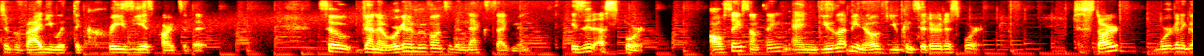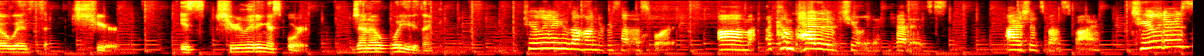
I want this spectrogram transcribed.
to provide you with the craziest parts of it. So, Jenna, we're going to move on to the next segment. Is it a sport? I'll say something, and you let me know if you consider it a sport. To start, we're going to go with cheer. Is cheerleading a sport? Jenna, what do you think? Cheerleading is 100% a sport. Um, a competitive cheerleading, that is. I should specify. Cheerleaders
